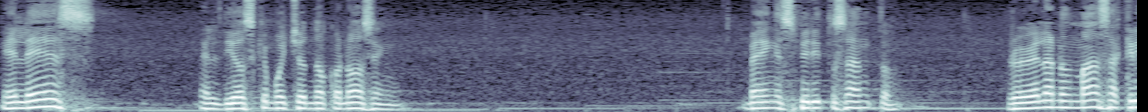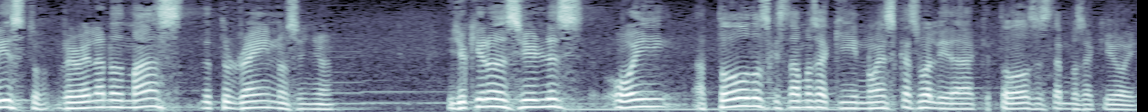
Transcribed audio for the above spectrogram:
Él es el Dios que muchos no conocen. Ven Espíritu Santo. Revélanos más a Cristo, revélanos más de tu reino, Señor. Y yo quiero decirles hoy a todos los que estamos aquí, no es casualidad que todos estemos aquí hoy.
